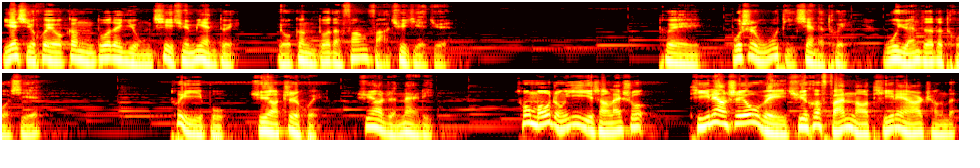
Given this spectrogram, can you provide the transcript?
也许会有更多的勇气去面对，有更多的方法去解决。退不是无底线的退，无原则的妥协。退一步需要智慧。需要忍耐力。从某种意义上来说，体谅是由委屈和烦恼提炼而成的。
